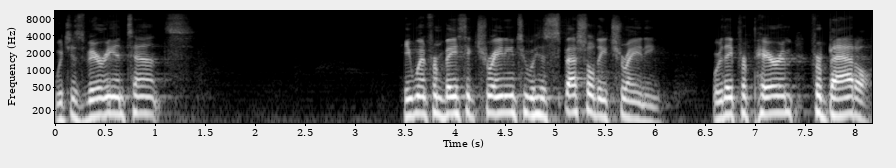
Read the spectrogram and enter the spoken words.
which is very intense. He went from basic training to his specialty training, where they prepare him for battle.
